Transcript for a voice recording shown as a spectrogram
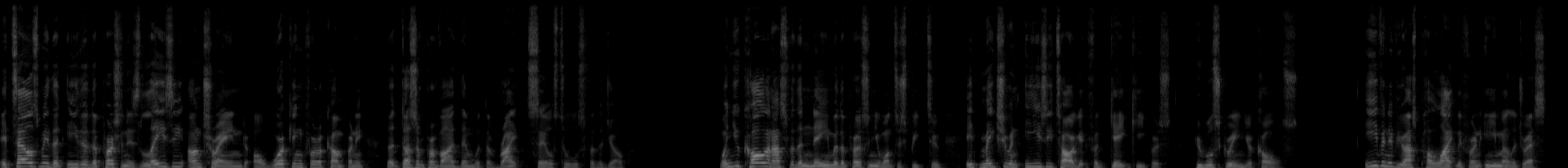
It tells me that either the person is lazy, untrained, or working for a company that doesn't provide them with the right sales tools for the job. When you call and ask for the name of the person you want to speak to, it makes you an easy target for gatekeepers who will screen your calls. Even if you ask politely for an email address,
